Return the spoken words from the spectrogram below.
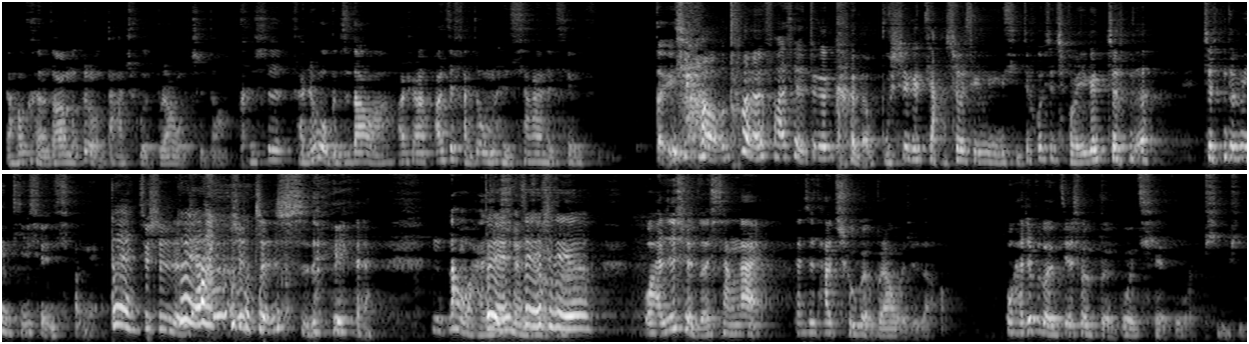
然后可能在外面各种大出轨不让我知道，可是反正我不知道啊，而且而且反正我们很相爱很幸福。等一下，我突然发现这个可能不是一个假设性命题，就会是成为一个真的真的命题选项呀。对，就是人对呀，是真实的耶。那我还是选择这个事情，我还是选择相爱，但是他出轨不让我知道，我还是不能接受得过且过，平平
